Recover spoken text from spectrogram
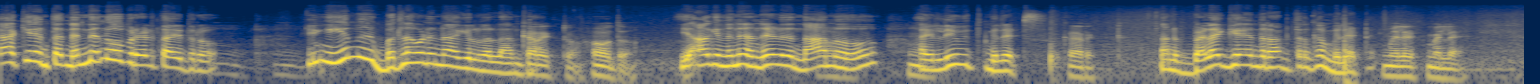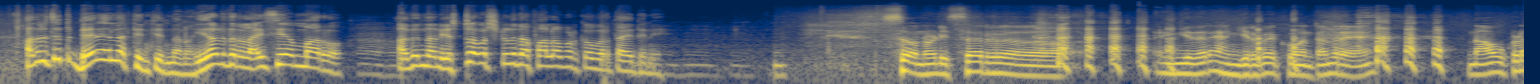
ಯಾಕೆ ಅಂತ ನೆನ್ನೆನೂ ಒಬ್ರು ಹೇಳ್ತಾ ಇದ್ರು. ಹಿಂಗೆ ಏನು ಬದಲಾವಣೆ ಆಗಿಲ್ವಲ್ಲ ಅಂತ. ಕರೆಕ್ಟು ಹೌದು. ನೆನ್ನೆ ನಾನು ಹೇಳಿದೆ ನಾನು I live with millets correct ನಾನು ಬೆಳಗ್ಗೆ ಅಂದ್ರೆ ಆದ ತನಕ ಮಿಲೆಟ್ ಮಿಲೆಟ್ ಮೇಲೆ. ಅದ್ರ ಜೊತೆ ಬೇರೆ ಎಲ್ಲ ತಿಂತೀನಿ ನಾನು. ಹೇಳಿದ್ರಲ್ಲ ಐ ಸಿ ಎಂ ಆರು. ಅದನ್ನ ನಾನು ಎಷ್ಟೋ ವರ್ಷಗಳಿಂದ ಫಾಲೋ ಮಾಡ್ಕೊಂಡು ಬರ್ತಾ ಇದ್ದೀನಿ. ಸೊ ನೋಡಿ ಸರ್ ಹೆಂಗಿದ್ದಾರೆ ಹಂಗಿರಬೇಕು ಅಂತಂದರೆ ನಾವು ಕೂಡ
